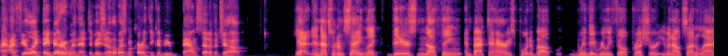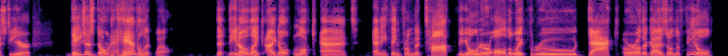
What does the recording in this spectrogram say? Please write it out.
I, I feel like they better win that division. Otherwise, McCarthy could be bounced out of a job. Yeah, and that's what I'm saying. Like, there's nothing, and back to Harry's point about when they really felt pressure, even outside of last year, they just don't handle it well. That you know, like I don't look at anything from the top, the owner, all the way through Dak or other guys on the field.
